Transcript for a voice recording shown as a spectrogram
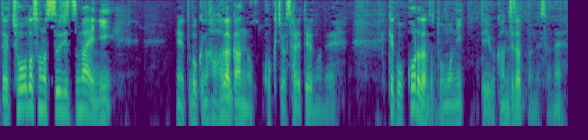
でちょうどその数日前に、えっ、ー、と、僕の母が癌の告知をされてるので、結構コロナと共にっていう感じだったんですよね。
